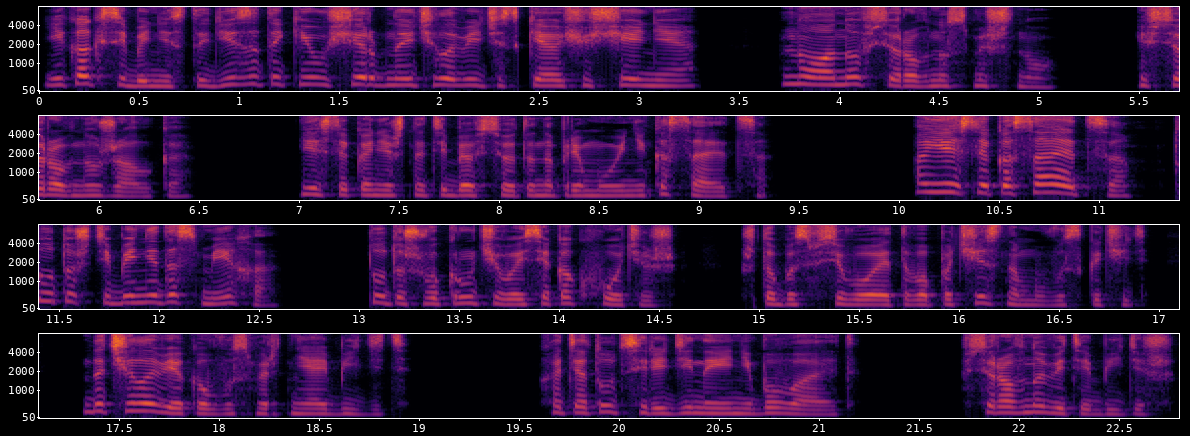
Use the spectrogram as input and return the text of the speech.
И как себе не стыди за такие ущербные человеческие ощущения, но оно все равно смешно. И все равно жалко. Если, конечно, тебя все это напрямую не касается. А если касается, тут уж тебе не до смеха. Тут уж выкручивайся как хочешь, чтобы с всего этого по-честному выскочить, да человека в усмерть не обидеть. Хотя тут середины и не бывает. Все равно ведь обидишь.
